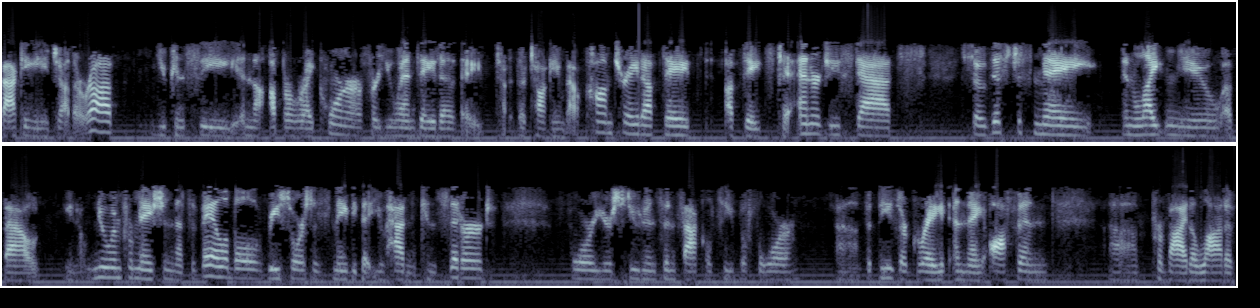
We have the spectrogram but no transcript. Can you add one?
backing each other up. You can see in the upper right corner for UN Data, they they're talking about Comtrade updates, updates to energy stats. So this just may enlighten you about you know, new information that's available, resources maybe that you hadn't considered for your students and faculty before. Uh, but these are great and they often uh, provide a lot of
